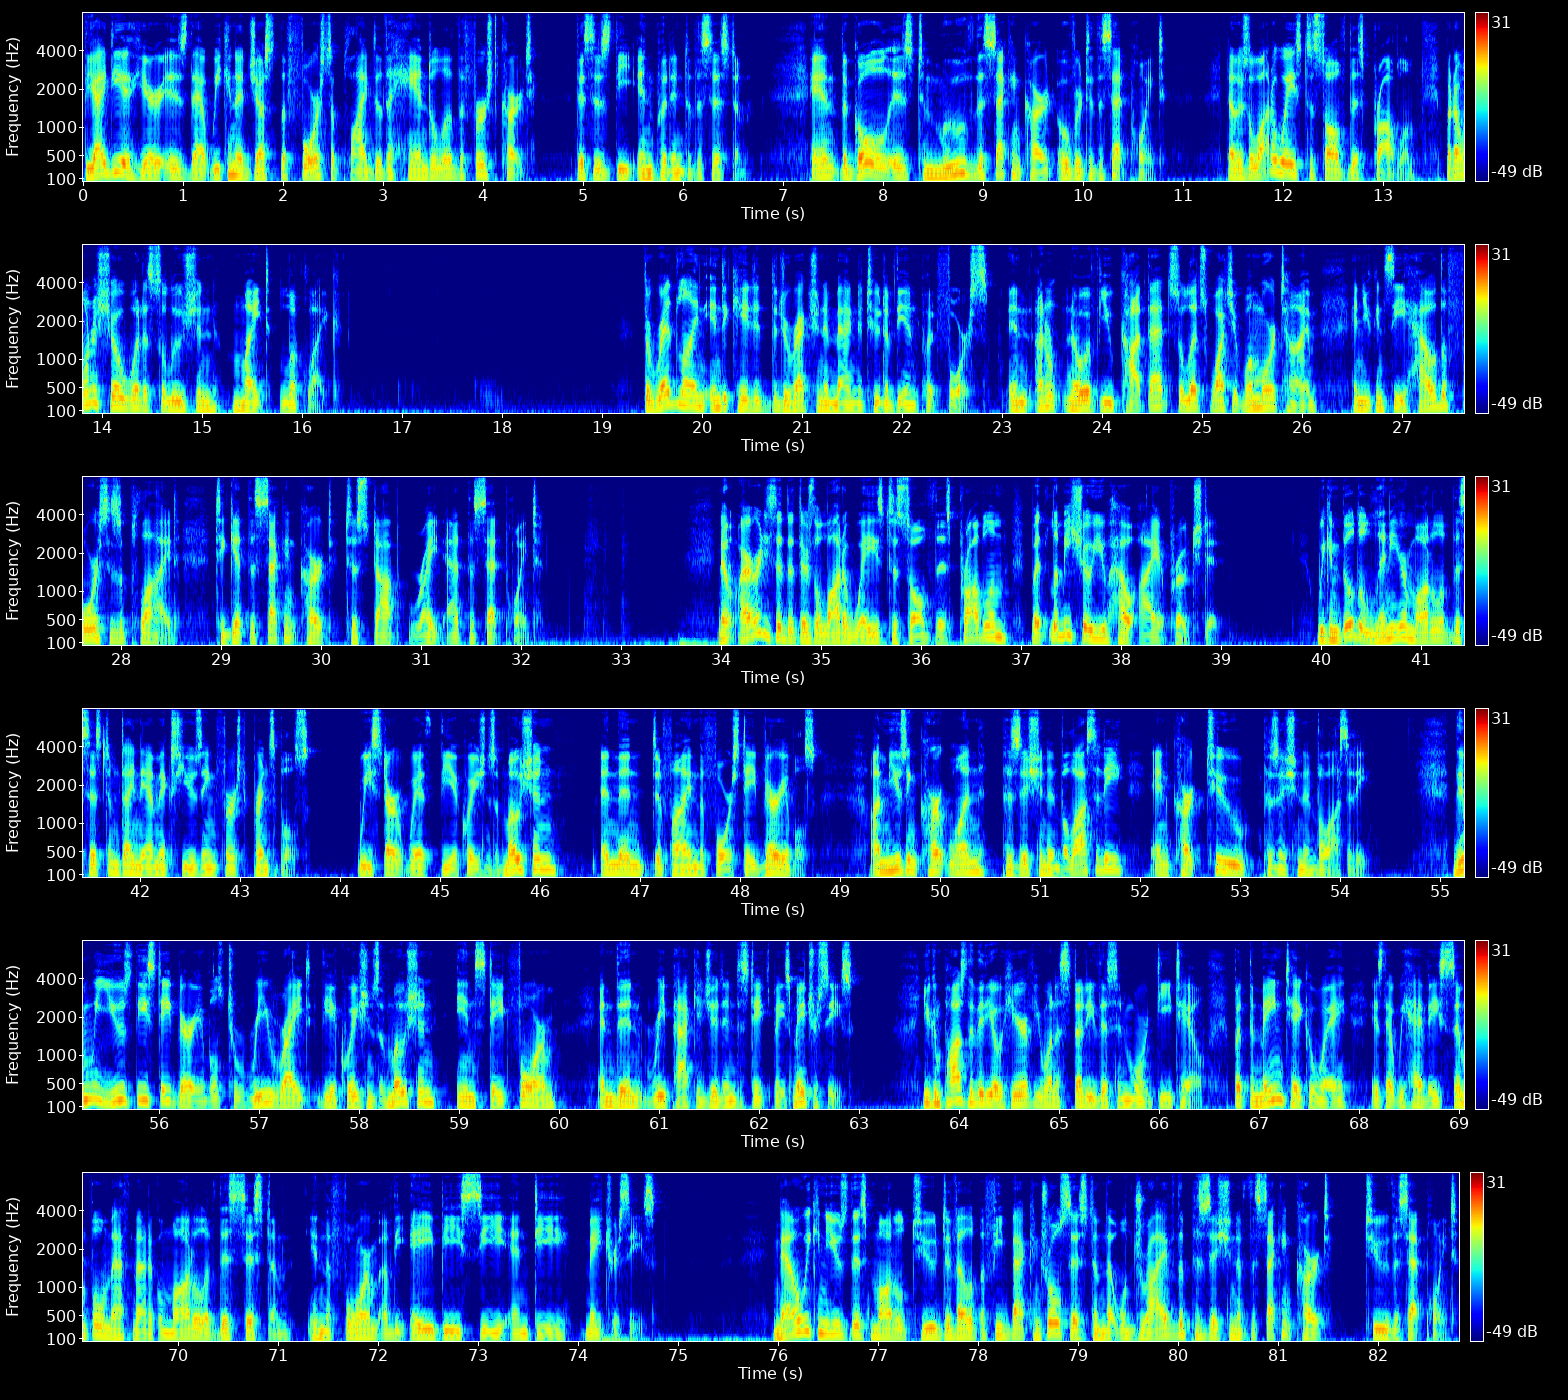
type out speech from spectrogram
The idea here is that we can adjust the force applied to the handle of the first cart. This is the input into the system. And the goal is to move the second cart over to the set point. Now there's a lot of ways to solve this problem, but I want to show what a solution might look like. The red line indicated the direction and magnitude of the input force. And I don't know if you caught that, so let's watch it one more time, and you can see how the force is applied to get the second cart to stop right at the set point. Now, I already said that there's a lot of ways to solve this problem, but let me show you how I approached it. We can build a linear model of the system dynamics using first principles. We start with the equations of motion, and then define the four state variables. I'm using cart 1 position and velocity and cart 2 position and velocity. Then we use these state variables to rewrite the equations of motion in state form and then repackage it into state space matrices. You can pause the video here if you want to study this in more detail, but the main takeaway is that we have a simple mathematical model of this system in the form of the A, B, C, and D matrices. Now we can use this model to develop a feedback control system that will drive the position of the second cart to the set point.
